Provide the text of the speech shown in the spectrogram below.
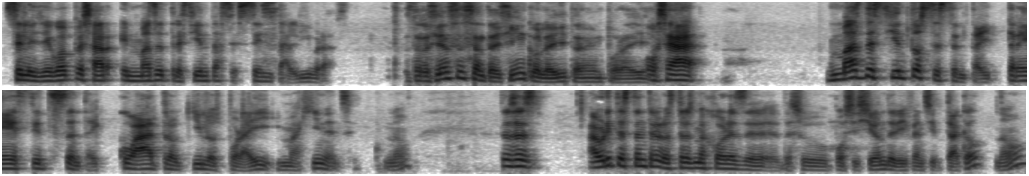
se le llegó a pesar en más de 360 libras. 365 leí también por ahí. O sea, más de 163, 164 kilos por ahí, imagínense, ¿no? Entonces, ahorita está entre los tres mejores de, su posición de defensive tackle, ¿no?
